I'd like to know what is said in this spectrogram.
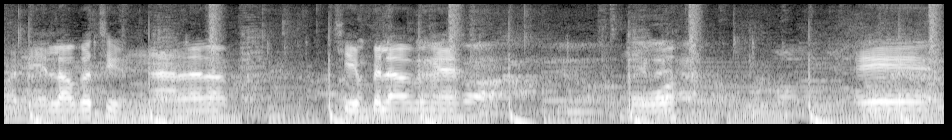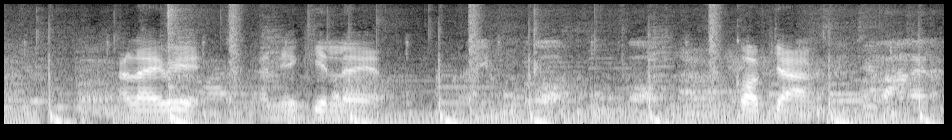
วันนี้เราก็ถึงงานแล้วครับชิมไปแล้วเป็นไง หมูเอออะไรพี่ อันนี้กินอะไรอะอันนี้หมูกรอบหมูกรอบกรอบจากชื่อร้านอะไรนะ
